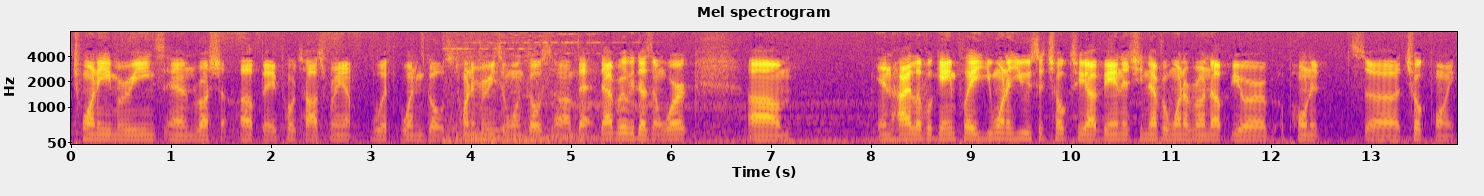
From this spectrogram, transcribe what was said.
20 Marines and rush up a Protoss ramp with one Ghost. 20 Marines and one Ghost. Um, that that really doesn't work. Um, in high level gameplay, you want to use the choke to your advantage. You never want to run up your opponent's uh, choke point.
